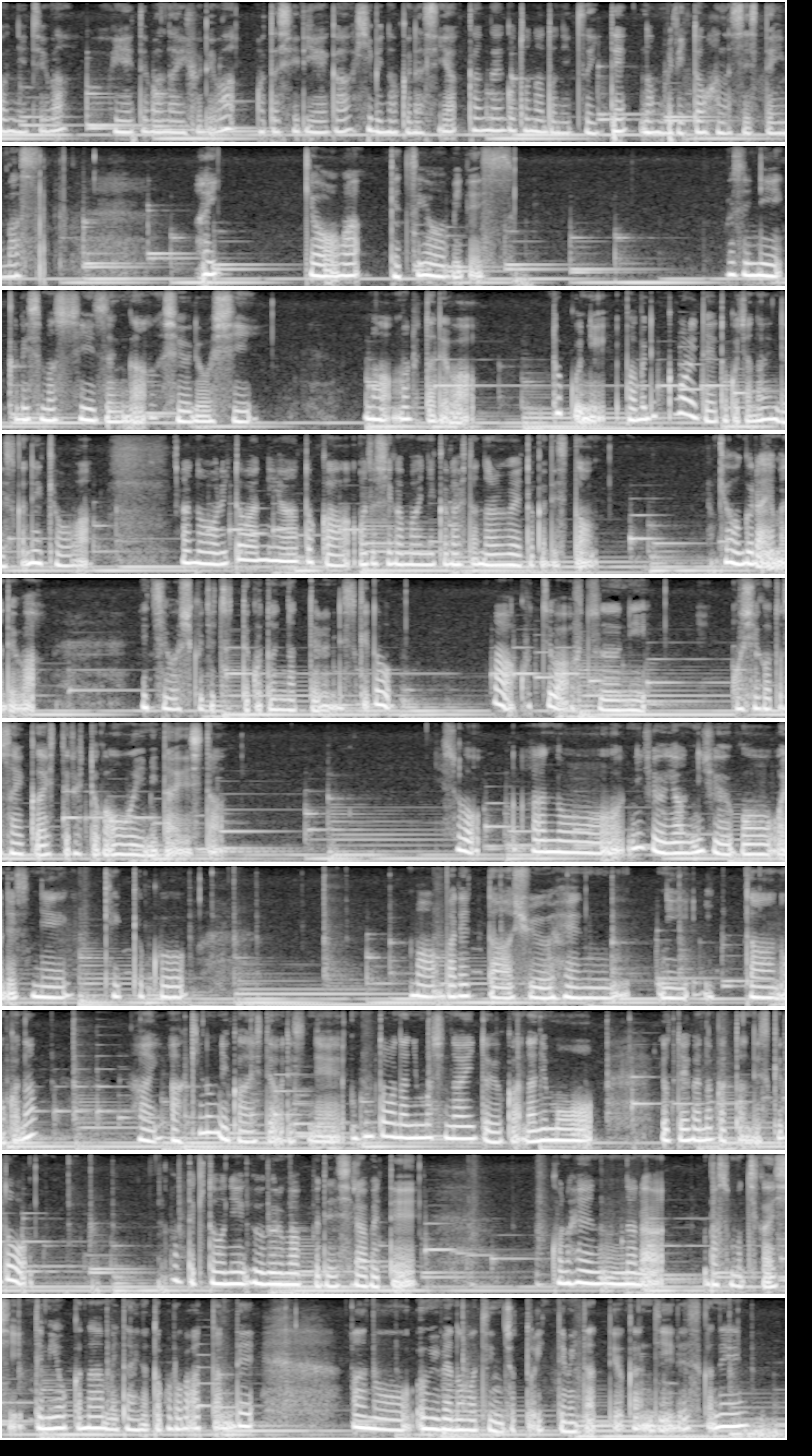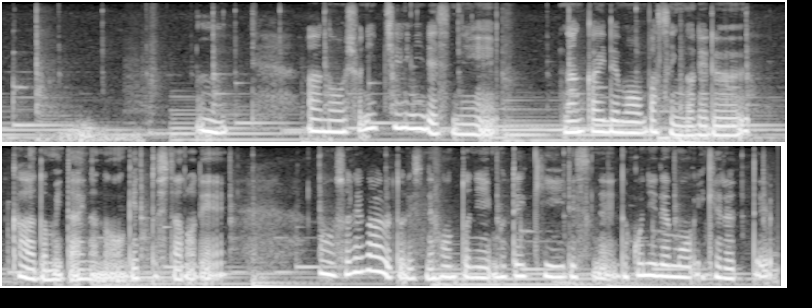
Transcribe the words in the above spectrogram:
こんにちは。見えてはライフでは、私リエが日々の暮らしや考え事などについてのんびりとお話ししています。はい。今日は月曜日です。無事にクリスマスシーズンが終了し、まあ、マルタでは特に public holiday とかじゃないんですかね、今日は。あの、リトアニアとか、私が前に暮らしたノルウェーとかですと、今日ぐらいまでは一応祝日ってことになってるんですけど、まあ、こっちは普通にお仕事再開してる人が多いみたいでした。そう、あの、24、25はですね、結局、まあ、バレッタ周辺に行ったのかな？はい。あ、昨日に関してはですね、本当は何もしないというか、何も予定がなかったんですけど、まあ適当に Google マップで調べて、この辺ならバスも近いし、行ってみようかな、みたいなところがあったんで、あの、海辺の街にちょっと行ってみたっていう感じですかね。うん。あの、初日にですね、何回でもバスに乗れるカードみたいなのをゲットしたので、もうそれがあるとですね、本当に無敵ですね。どこにでも行けるっていう。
